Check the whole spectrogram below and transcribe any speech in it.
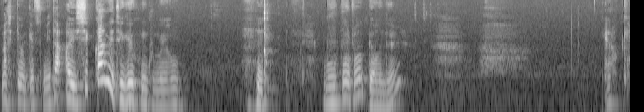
맛있게 먹겠습니다. 아, 이 식감이 되게 궁금해요. 묵으로 면을 이렇게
